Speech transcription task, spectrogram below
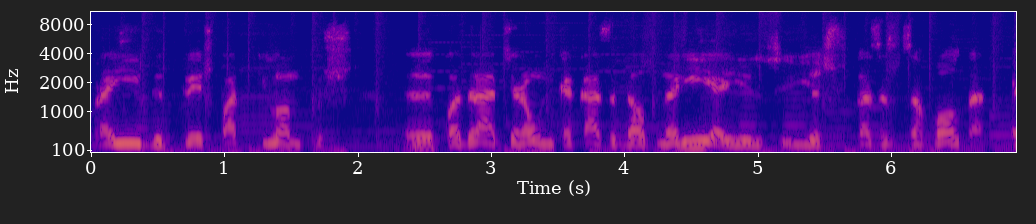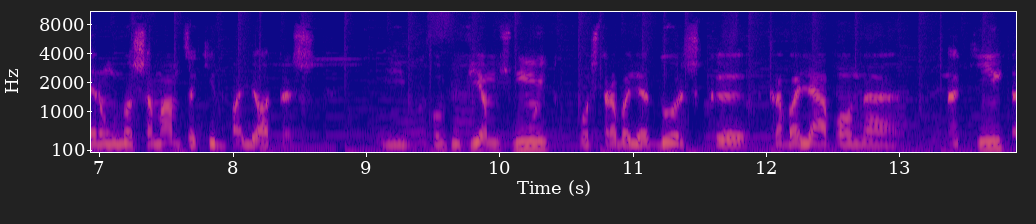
para aí de 3, 4 quilómetros quadrados, era a única casa da alvenaria e, e, as casas à volta eram, nós chamamos aqui de palhotas. E convivíamos muito com os trabalhadores que trabalhavam na, na quinta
